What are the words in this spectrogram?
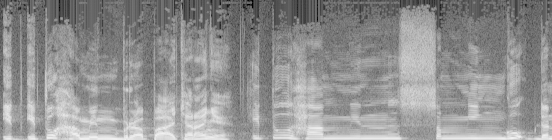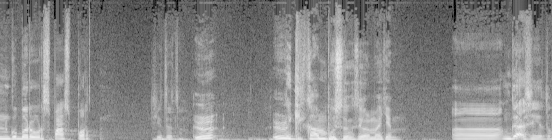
It- itu hamin berapa acaranya? itu hamin seminggu dan gue baru urus paspor gitu tuh Lu lu lagi kampus dong segala macam. Eh enggak sih itu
